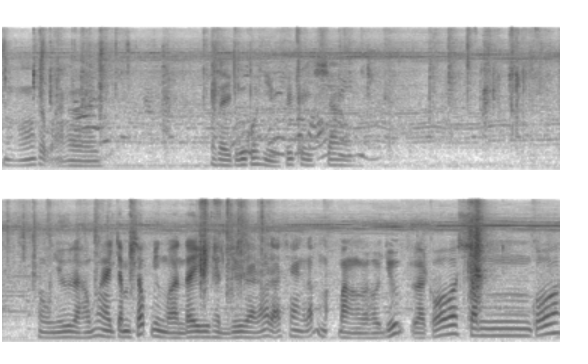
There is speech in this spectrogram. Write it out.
Nhà đó các bạn ơi. Ở đây cũng có nhiều cái cây sao. Hầu như là không ai chăm sóc nhưng mà ở đây hình như là nó đã sang lấp mặt bằng rồi. Hồi trước là có sông có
